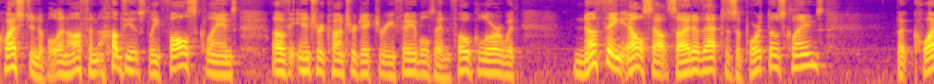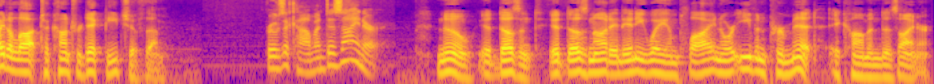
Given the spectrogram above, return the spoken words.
questionable, and often obviously false claims of intracontradictory fables and folklore with nothing else outside of that to support those claims, but quite a lot to contradict each of them proves a common designer. No, it doesn't. It does not in any way imply nor even permit a common designer.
